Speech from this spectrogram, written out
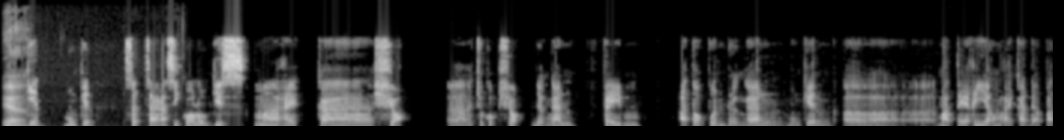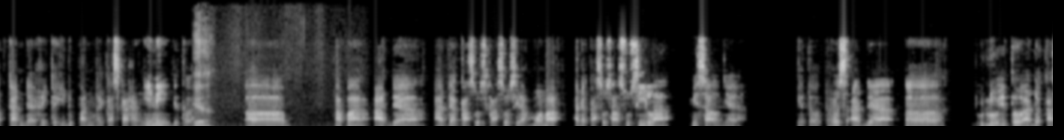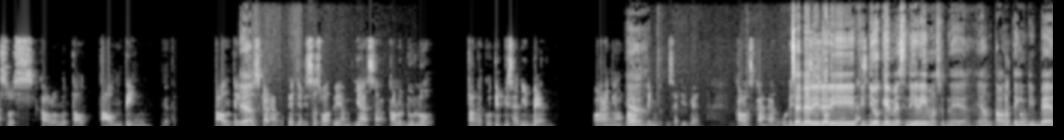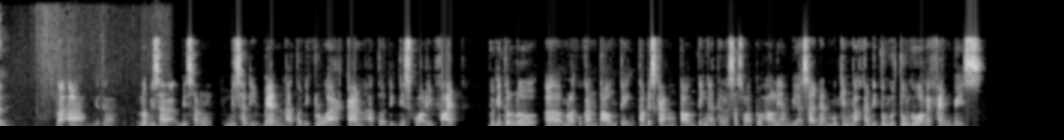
Ya. Mungkin, mungkin secara psikologis mereka shock, eh, cukup shock dengan fame ataupun dengan mungkin eh, materi yang mereka dapatkan dari kehidupan mereka sekarang ini gitu. Iya. Eh, apa ada ada kasus-kasus yang mohon maaf ada kasus asusila misalnya gitu terus ada eh, dulu itu ada kasus kalau lu tahu taunting gitu taunting Yeah. itu sekarang udah jadi sesuatu yang biasa kalau dulu tanda kutip bisa di ban orang yang Yeah. taunting itu bisa di ban kalau sekarang udah Bisa dari dari biasa. video gamenya sendiri maksudnya ya, yang taunting Betul. di ban. Nah, gitu. Lu bisa bisa bisa di ban atau dikeluarkan atau di disqualified begitu lu eh, melakukan taunting. Tapi sekarang taunting adalah sesuatu hal yang biasa dan mungkin bahkan ditunggu-tunggu oleh fanbase.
